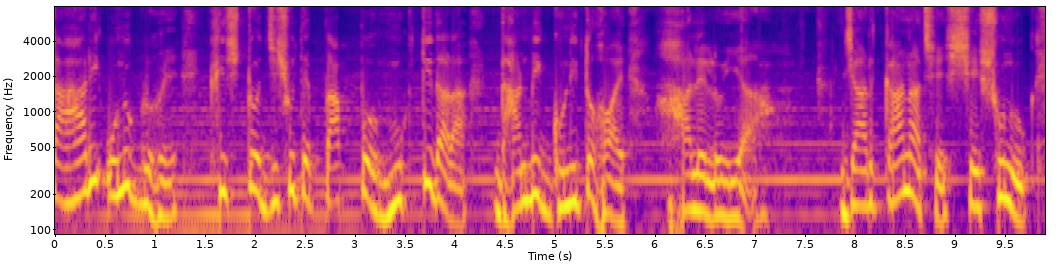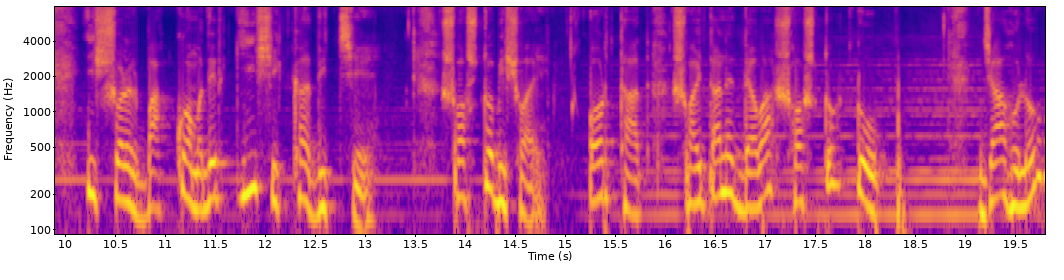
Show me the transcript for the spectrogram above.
তাহারই অনুগ্রহে খ্রিস্ট যিশুতে প্রাপ্য মুক্তি দ্বারা ধার্মিক গণিত হয়। হালে লইয়া যার কান আছে সে শুনুক, ঈশ্বরের বাক্য আমাদের কি শিক্ষা দিচ্ছে? ষষ্ঠ বিষয়, অর্থাৎ শয়তানের দেওয়া ষষ্ঠ টোপ। যা হলো,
